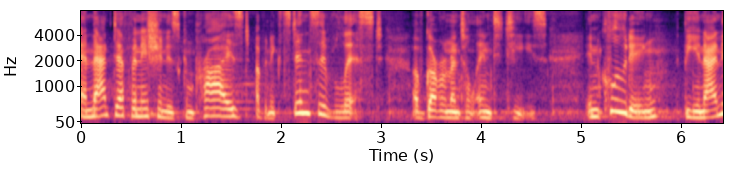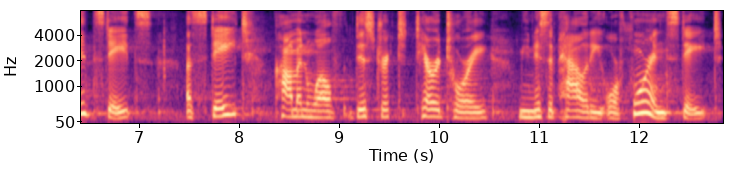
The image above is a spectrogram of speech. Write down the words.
and that definition is comprised of an extensive list of governmental entities, including the United States, a state, commonwealth, district, territory, municipality, or foreign state,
